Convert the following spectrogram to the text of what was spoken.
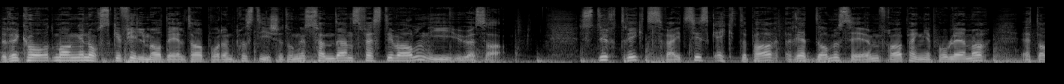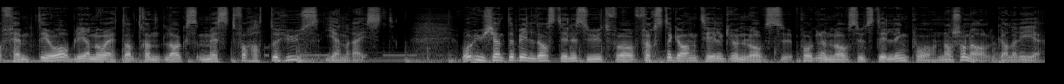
Rekordmange norske filmer deltar på den prestisjetunge Sundance-festivalen i USA. Styrtrikt sveitsisk ektepar redder museum fra pengeproblemer. Etter 50 år blir nå et av Trøndelags mest forhatte hus gjenreist. Og ukjente bilder stilles ut for første gang grunnlovs, på grunnlovsutstilling på Nasjonalgalleriet.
